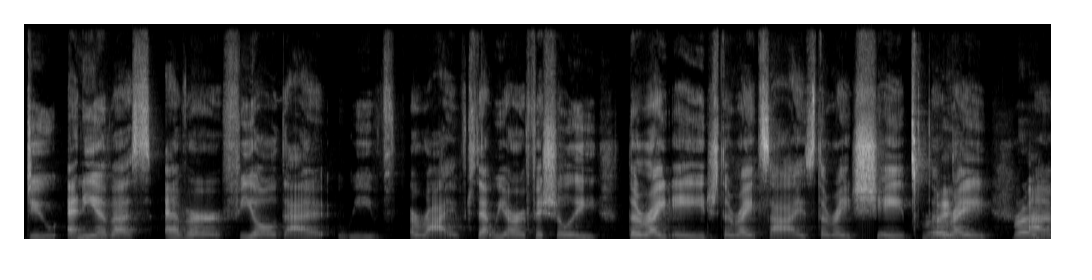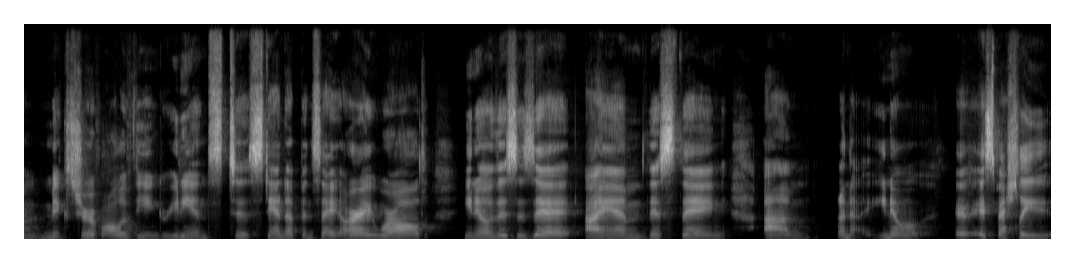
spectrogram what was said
do any of us ever feel that we've arrived, that we are officially the right age, the right size, the right shape, right. the right, right. Um, mixture of all of the ingredients to stand up and say, all right, world, you know, this is it. I am this thing. Um, and, you know, especially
